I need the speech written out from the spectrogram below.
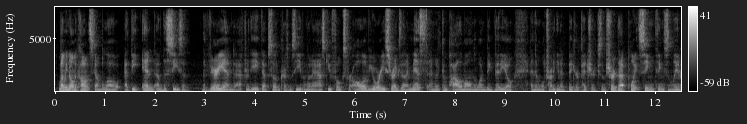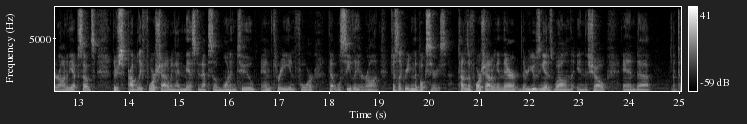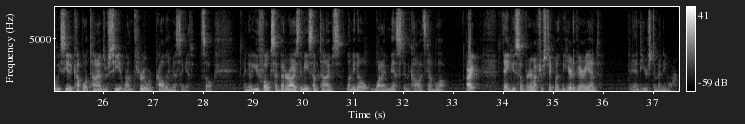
let me know in the comments down below. At the end of the season, the very end, after the eighth episode on Christmas Eve, I'm going to ask you folks for all of your Easter eggs that I missed. I'm going to compile them all into one big video, and then we'll try to get a bigger picture. Because I'm sure at that point, seeing things later on in the episodes, there's probably foreshadowing I missed in episode 1 and 2, and 3 and 4 that we'll see later on. Just like reading the book series. Tons of foreshadowing in there. They're using it as well in the, in the show, and uh, until we see it a couple of times or see it run through, we're probably missing it. So I know you folks have better eyes than me sometimes. Let me know what I missed in the comments down below. All right. Thank you so very much for sticking with me here to the very end. And here's to many more.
